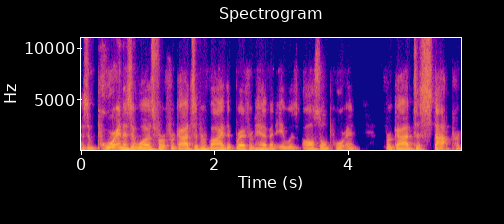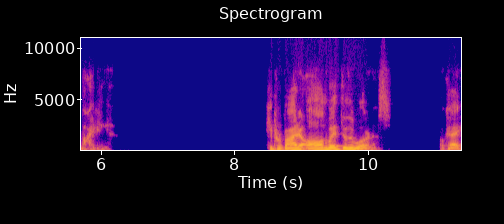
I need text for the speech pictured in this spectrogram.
As important as it was for, for God to provide the bread from heaven, it was also important for God to stop providing it. He provided all the way through the wilderness. Okay.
